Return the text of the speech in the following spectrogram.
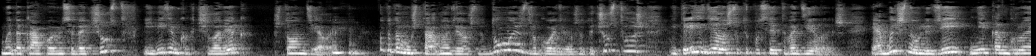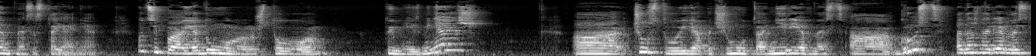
мы докапываемся до чувств и видим, как человек что он делает. Uh-huh. Ну, потому что одно дело, что ты думаешь, другое дело, что ты чувствуешь, и третье дело, что ты после этого делаешь. И обычно у людей неконгруентное состояние. Ну, типа, я думаю, что ты мне изменяешь, а, чувствую я почему-то не ревность, а грусть, а должна ревность,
